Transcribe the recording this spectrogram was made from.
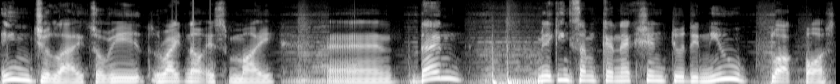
in July. So we right now is May and then making some connection to the new blog post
